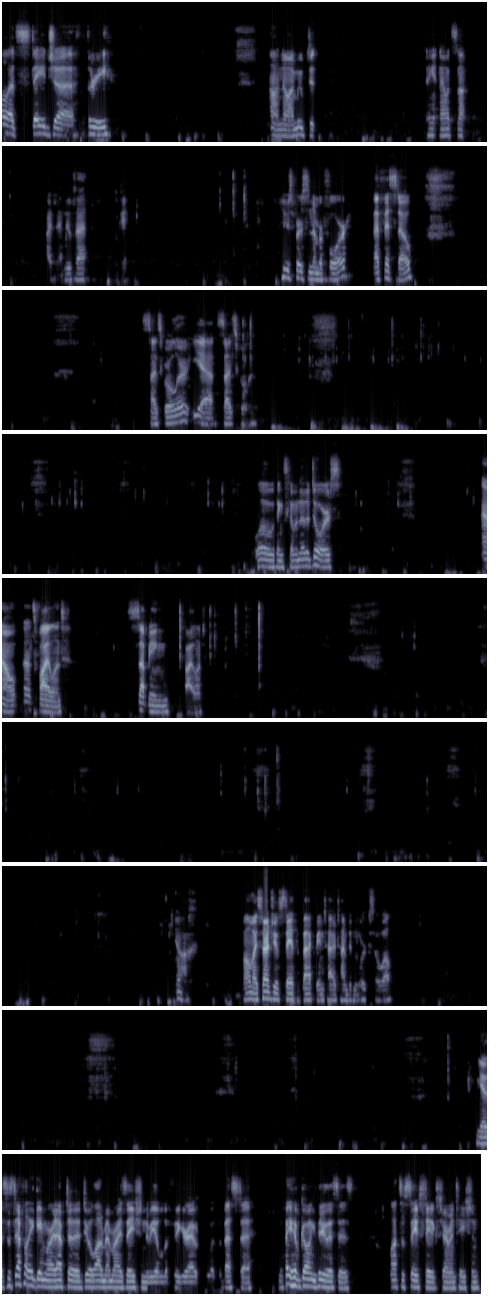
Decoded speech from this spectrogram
Oh, that's stage uh, three. Oh no, I moved it. Dang it, now it's not. Why did I move that? Okay. Here's person number four, Mephisto. Side scroller? Yeah, side scroller. Whoa, things coming out of doors. Ow, that's violent. Stop being violent. Ugh. Well, my strategy of stay at the back the entire time didn't work so well. Yeah, this is definitely a game where I'd have to do a lot of memorization to be able to figure out what the best uh, way of going through this is. Lots of save state experimentation.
